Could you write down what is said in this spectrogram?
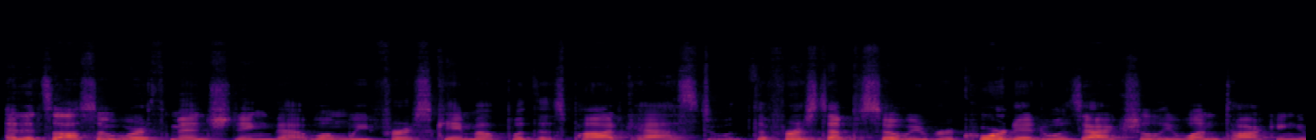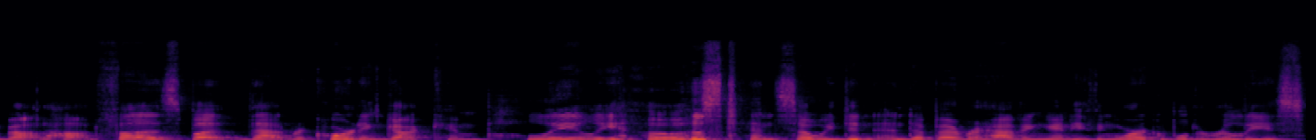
And it's also worth mentioning that when we first came up with this podcast, the first episode we recorded was actually one talking about Hot Fuzz, but that recording got completely hosed, and so we didn't end up ever having anything workable to release.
